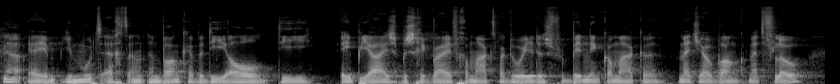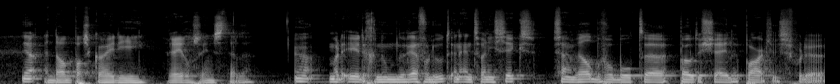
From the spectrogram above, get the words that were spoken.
Ja. ja je, je moet echt een, een bank hebben die al die API's beschikbaar heeft gemaakt... waardoor je dus verbinding kan maken met jouw bank, met Flow. Ja. En dan pas kan je die regels instellen. Ja, maar de eerder genoemde Revolut en N26 zijn wel bijvoorbeeld uh, potentiële partners voor, de,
